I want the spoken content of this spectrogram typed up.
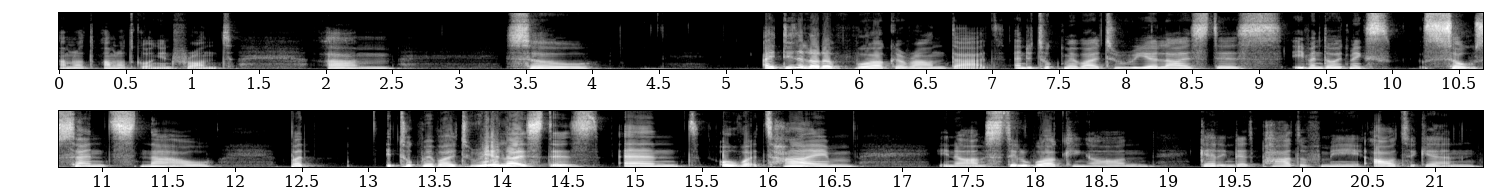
I'm not. I'm not going in front. Um, so I did a lot of work around that, and it took me a while to realize this, even though it makes so sense now But it took me a while to realize this, and over time, you know, I'm still working on getting that part of me out again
